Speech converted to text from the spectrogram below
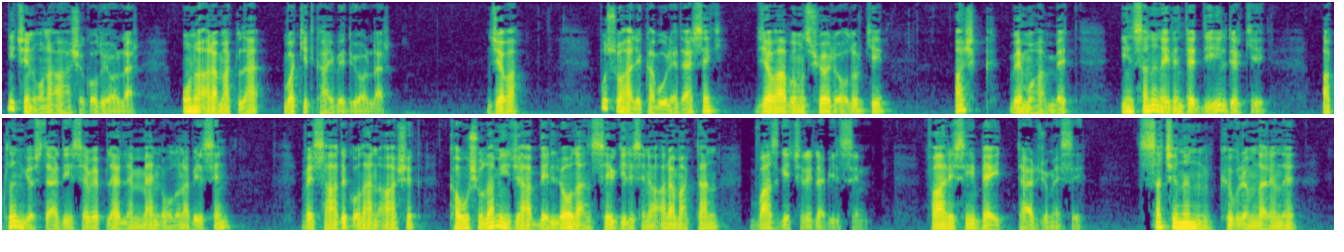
niçin ona aşık oluyorlar? Onu aramakla vakit kaybediyorlar. Cevap Bu suali kabul edersek cevabımız şöyle olur ki aşk ve muhabbet insanın elinde değildir ki aklın gösterdiği sebeplerle men olunabilsin ve sadık olan aşık kavuşulamayacağı belli olan sevgilisini aramaktan vazgeçirilebilsin. Farisi Beyt tercümesi Saçının kıvrımlarını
